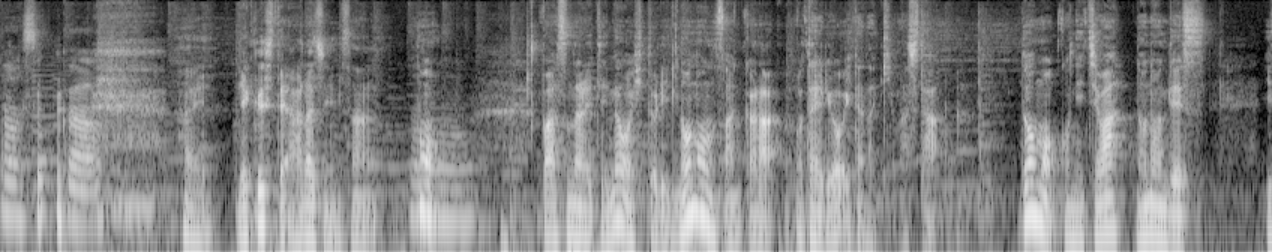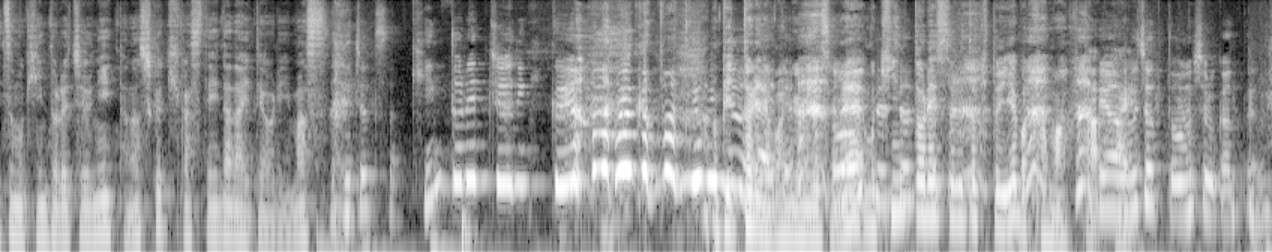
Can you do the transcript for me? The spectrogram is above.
あそっか。はい。略してアラジンさん。うん。のパーソナリティのお一人ののんさんからお便りをいただきました。どうもこんにちは。ののんですいつも筋トレ中に楽しく聞かせていただいております。ちょっとさ筋トレ中に聞くよなんか番組ぴったりな番組ですよね。う んもう筋トレする時といえば鎌蓋いや、はい。もうちょっと面白かったよね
